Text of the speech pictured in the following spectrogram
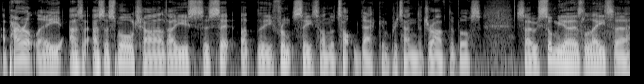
apparently, as a, as a small child, I used to sit at the front seat on the top deck and pretend to drive the bus. So some years later,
